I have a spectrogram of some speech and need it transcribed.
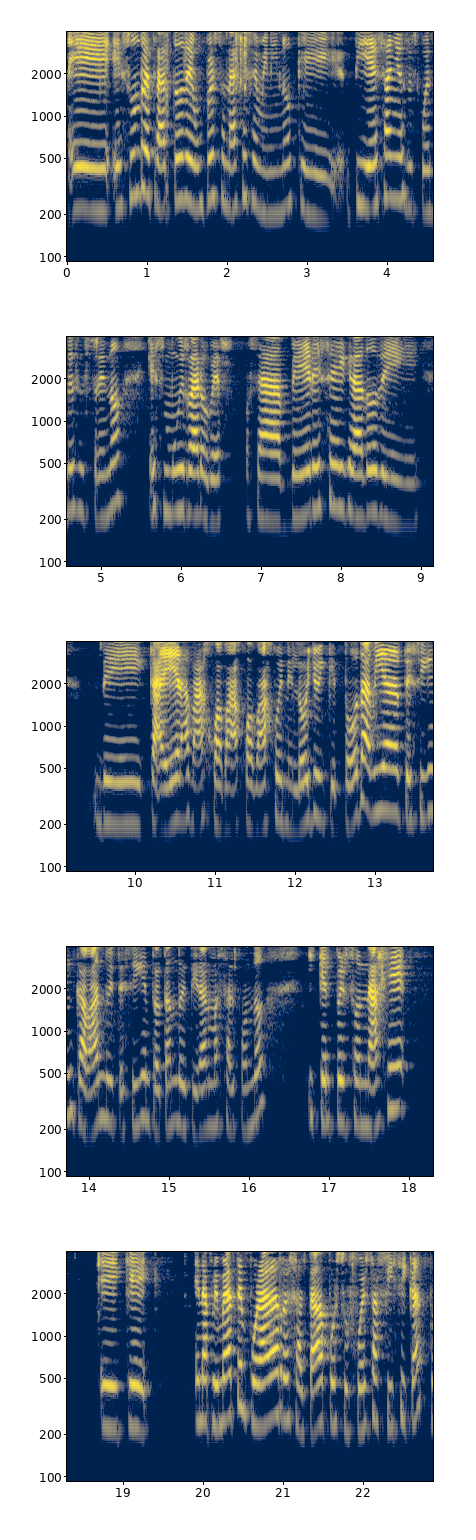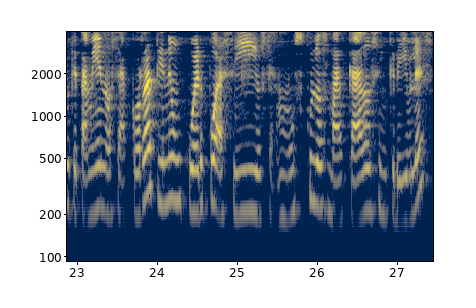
eh, es un retrato de un personaje femenino que 10 años después de su estreno es muy raro ver. O sea, ver ese grado de, de caer abajo, abajo, abajo en el hoyo y que todavía te siguen cavando y te siguen tratando de tirar más al fondo y que el personaje eh, que en la primera temporada resaltaba por su fuerza física, porque también, o sea, Corra tiene un cuerpo así, o sea, músculos marcados increíbles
